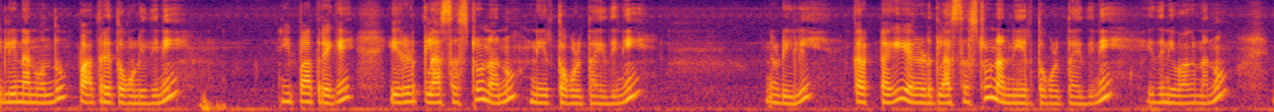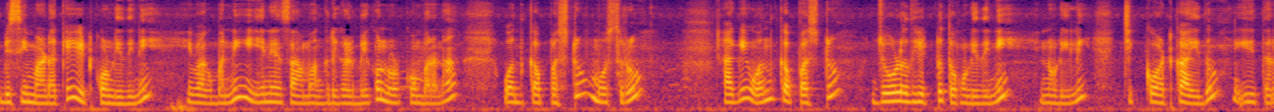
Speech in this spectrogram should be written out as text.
ಇಲ್ಲಿ ನಾನು ಒಂದು ಪಾತ್ರೆ ತೊಗೊಂಡಿದ್ದೀನಿ. ಈ ಪಾತ್ರೆಗೆ ಎರಡು ಗ್ಲಾಸಷ್ಟು ನಾನು ನೀರು ತೊಗೊಳ್ತಾ ಇದ್ದೀನಿ. ನೋಡಿ ಇಲ್ಲಿ ಕರೆಕ್ಟಾಗಿ ಎರಡು ಗ್ಲಾಸಷ್ಟು ನಾನು ನೀರು ತೊಗೊಳ್ತಾ ಇದ್ದೀನಿ. ಇದನ್ನು ಇವಾಗ ನಾನು ಬಿಸಿ ಮಾಡೋಕ್ಕೆ ಇಟ್ಕೊಂಡಿದ್ದೀನಿ. ಇವಾಗ ಬನ್ನಿ ಏನೇನು ಸಾಮಗ್ರಿಗಳು ಬೇಕೋ ನೋಡ್ಕೊಂಬರೋಣ ಒಂದು ಕಪ್ಪಷ್ಟು ಮೊಸರು, ಹಾಗೆ ಒಂದು ಕಪ್ಪಷ್ಟು ಜೋಳದ ಹಿಟ್ಟು ತೊಗೊಂಡಿದ್ದೀನಿ. ನೋಡಿ ಇಲ್ಲಿ ಚಿಕ್ಕ ಅಟ್ಕ ಇದು ಈ ಥರ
